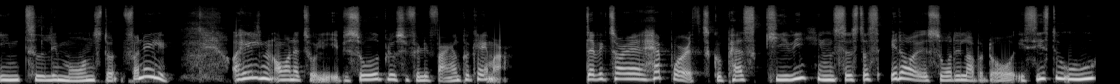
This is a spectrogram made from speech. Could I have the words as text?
i en tidlig morgenstund for nylig. Og hele den overnaturlige episode blev selvfølgelig fanget på kamera. Da Victoria Hepworth skulle passe Kiwi, hendes søsters etårige sorte labrador, i sidste uge,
